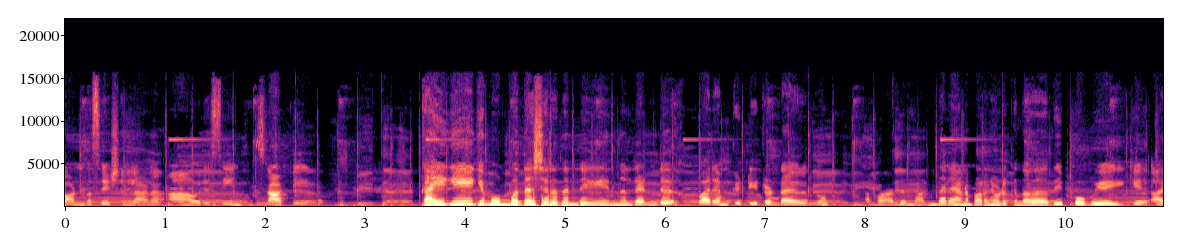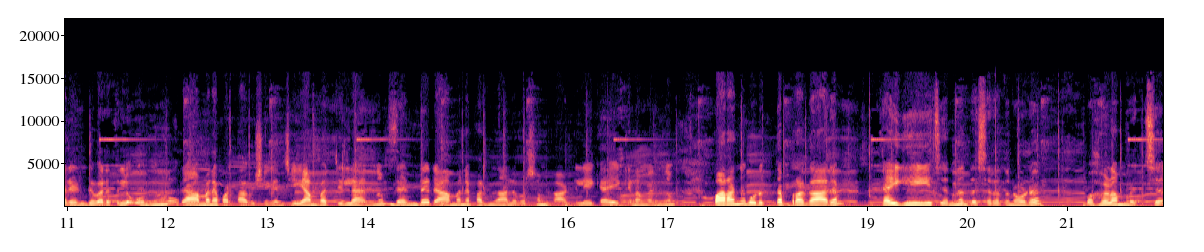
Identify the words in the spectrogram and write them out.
കോൺവെർസേഷനിലാണ് ആ ഒരു സീൻ സ്റ്റാർട്ട് ചെയ്യുന്നത്. കൈകേയിക്ക് മുമ്പ് ദശരഥന്റെ കയ്യിൽ നിന്ന് രണ്ട് വരം കിട്ടിയിട്ടുണ്ടായിരുന്നു. അപ്പൊ അത് മന്ദരയാണ് പറഞ്ഞു കൊടുക്കുന്നത്. അത് ഇപ്പൊ ഉപയോഗിക്കുക ആ രണ്ട് വരത്തിൽ ഒന്ന് രാമനെ പട്ടാഭിഷേകം ചെയ്യാൻ പറ്റില്ല എന്നും രണ്ട് രാമനെ പതിനാല് വർഷം കാട്ടിലേക്ക് അയക്കണമെന്നും പറഞ്ഞു കൊടുത്ത പ്രകാരം കൈകേയി ചെന്ന് ദശരഥനോട് ബഹളം വെച്ച്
